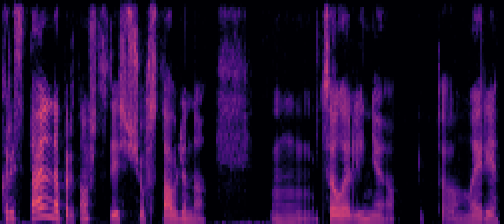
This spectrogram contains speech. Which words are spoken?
кристально, при том, что здесь еще вставлена целая линия это Мэри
